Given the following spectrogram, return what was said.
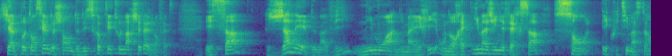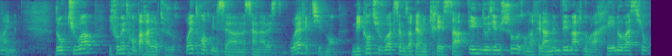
qui a le potentiel de, de disrupter tout le marché belge en fait. Et ça, jamais de ma vie, ni moi, ni Maëri, on aurait imaginé faire ça sans Equity Mastermind. Donc tu vois, il faut mettre en parallèle toujours. Ouais, 30 000 c'est un, c'est un invest. Ouais, effectivement. Mais quand tu vois que ça nous a permis de créer ça, et une deuxième chose, on a fait la même démarche dans la rénovation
